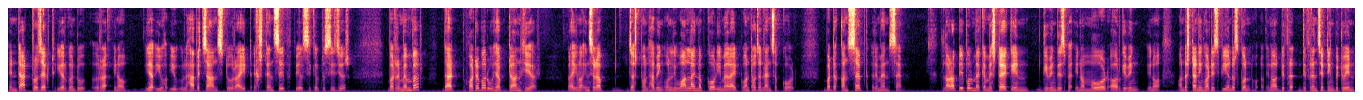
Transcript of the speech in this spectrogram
In that project you are going to you know you, you, you will have a chance to write extensive PL/SQL procedure. But remember that whatever we have done here like you know instead of just having only one line of code you may write 1000 lines of code. But the concept remains same. A lot of people make a mistake in giving this you know mode or giving you know understanding what is p underscore you know different differentiating between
